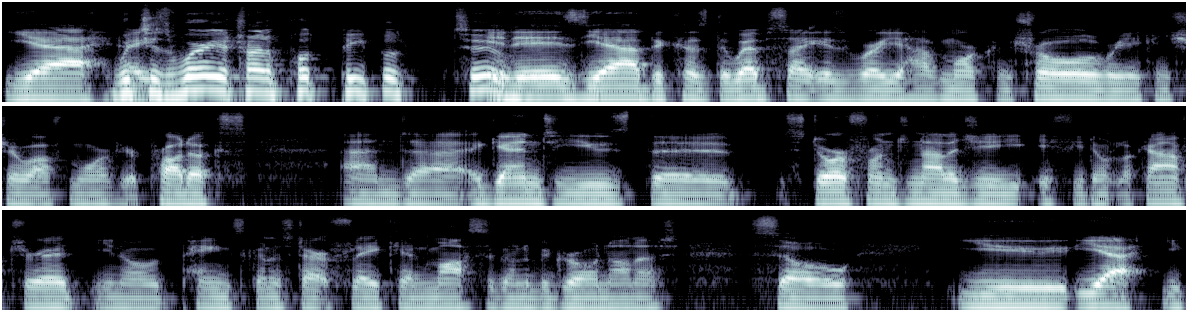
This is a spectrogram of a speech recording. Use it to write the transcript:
Yeah, Which I- is where you're trying to put people to. It is, yeah, because the website is where you have more control, where you can show off more of your products. And uh, again, to use the storefront analogy, if you don't look after it, you know, paint's going to start flaking, moss is going to be growing on it. So, you, yeah, you,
